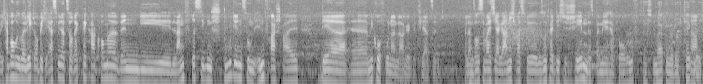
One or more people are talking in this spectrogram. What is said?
Ich habe auch überlegt, ob ich erst wieder zur RecPK komme, wenn die langfristigen Studien zum Infraschall der äh, Mikrofonanlage geklärt sind. Weil ansonsten weiß ich ja gar nicht, was für gesundheitliche Schäden das bei mir hervorruft. Das merken wir doch Ja. täglich.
